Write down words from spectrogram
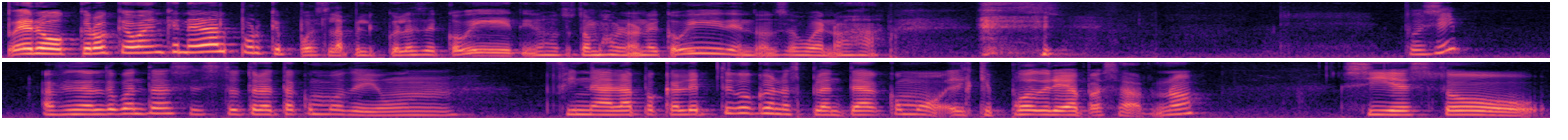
Pero creo que va en general porque pues la película es de COVID y nosotros estamos hablando de COVID. Entonces, bueno, ajá. Pues sí, a final de cuentas esto trata como de un final apocalíptico que nos plantea como el que podría pasar, ¿no? Si esto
